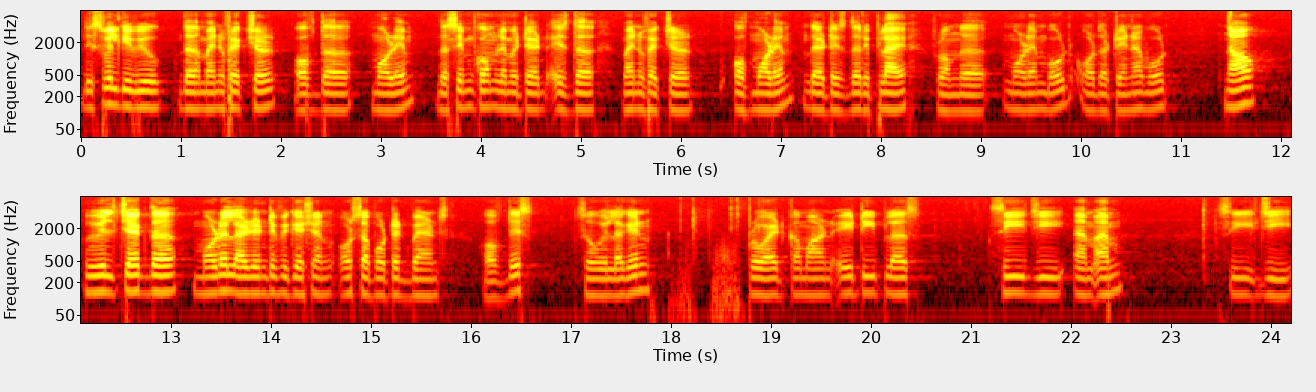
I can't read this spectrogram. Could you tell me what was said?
This will give you the manufacturer of the modem. The Simcom limited is the manufacturer of modem. That is the reply from the modem board or the trainer board. Now we will check the model identification or supported bands of this. So we'll again provide command at plus cgmm cgmm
